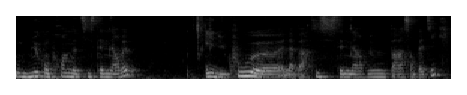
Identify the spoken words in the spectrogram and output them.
mieux comprendre notre système nerveux et du coup la partie système nerveux parasympathique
